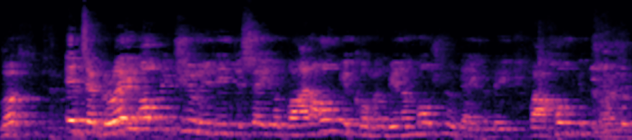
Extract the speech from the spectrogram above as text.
But it's a great opportunity to say goodbye. And I hope you come. It'll be an emotional day for me. But I hope you come.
